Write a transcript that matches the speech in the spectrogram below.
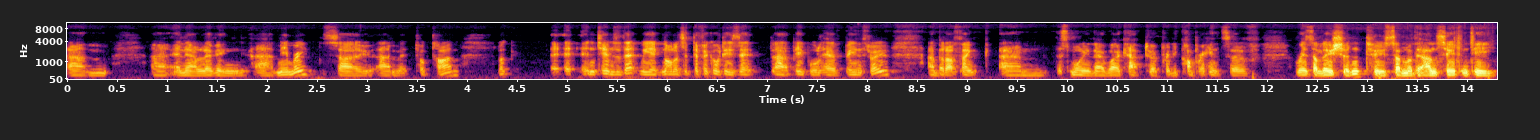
um, uh, in our living uh, memory. So um, it took time. Look, in terms of that, we acknowledge the difficulties that uh, people have been through, uh, but I think um, this morning they woke up to a pretty comprehensive resolution to some of the uncertainty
